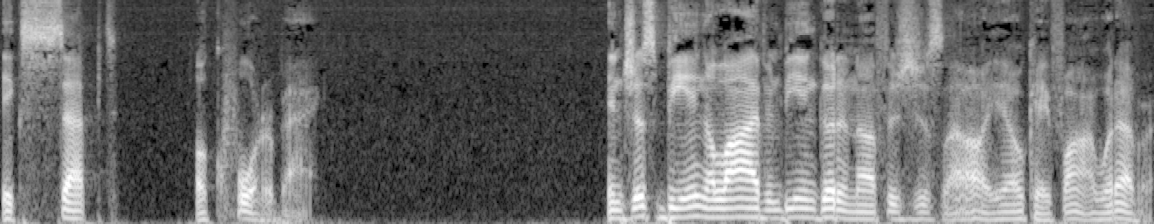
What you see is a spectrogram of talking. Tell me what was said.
except a quarterback and just being alive and being good enough is just oh, yeah, okay, fine, whatever.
